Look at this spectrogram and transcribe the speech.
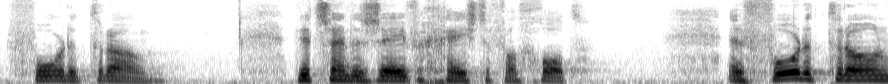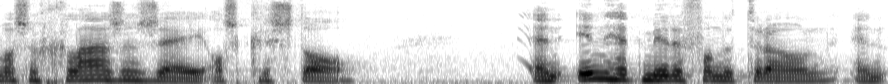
voor de troon. Dit zijn de zeven geesten van God. En voor de troon was een glazen zee als kristal. En in het midden van de troon en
